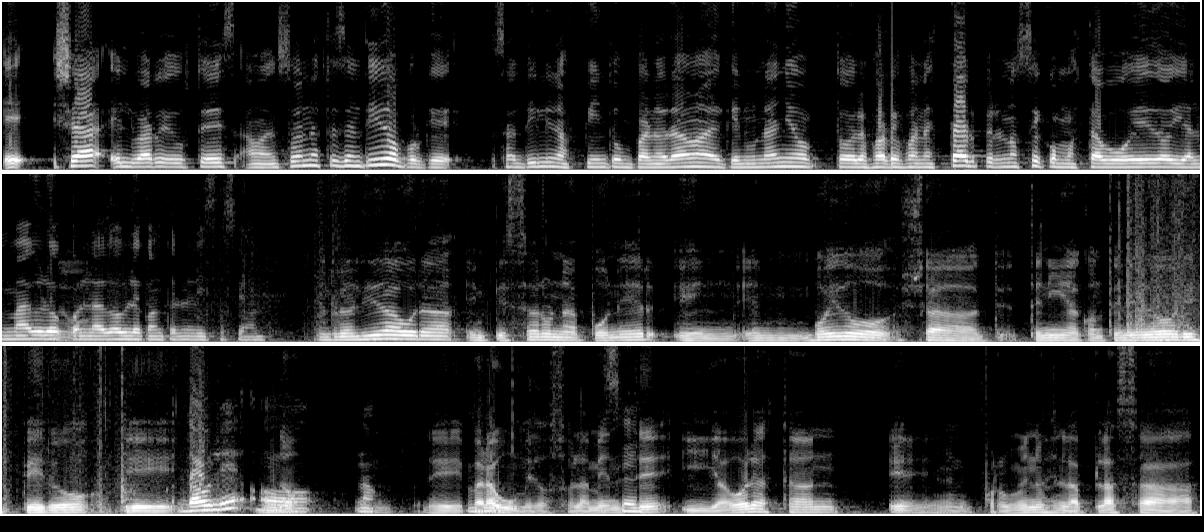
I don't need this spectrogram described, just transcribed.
Eh, ¿Ya el barrio de ustedes avanzó en este sentido? Porque Santilli nos pinta un panorama de que en un año todos los barrios van a estar, pero no sé cómo está Boedo y Almagro con la doble contenerización. En realidad ahora empezaron a poner, en, Boedo ya tenía contenedores, pero... Eh, ¿Doble o no? para húmedos solamente, y ahora están, por lo menos en la plaza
